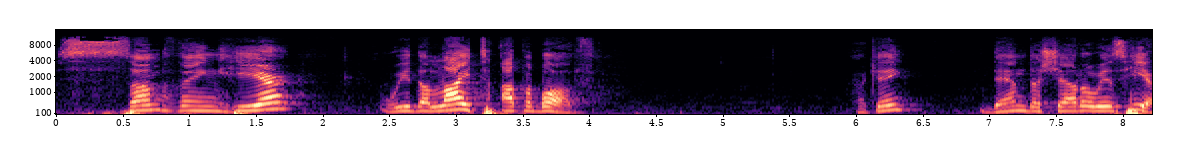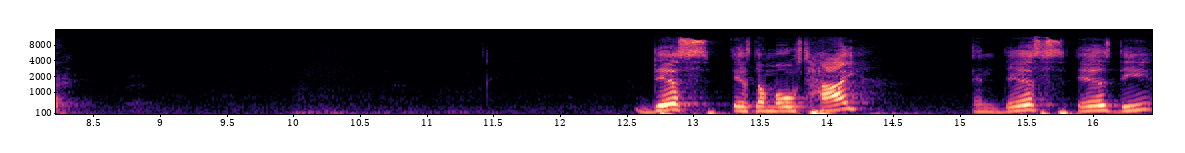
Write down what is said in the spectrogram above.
Something here with a light up above. Okay? Then the shadow is here. This is the Most High, and this is the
